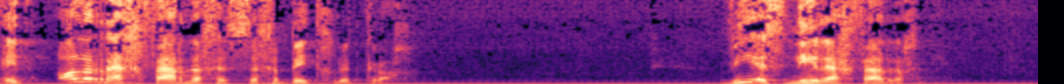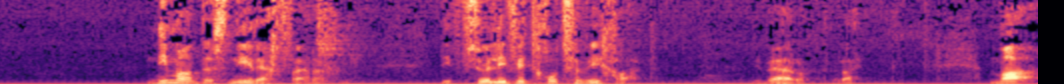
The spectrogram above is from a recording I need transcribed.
het alle rechtvaardige sy gebed groot kracht? Wie is nie rechtvaardig nie? Niemand is nie rechtvaardig nie. Die, so lief het God vir wie gehad? Die wereld, right. Maar,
